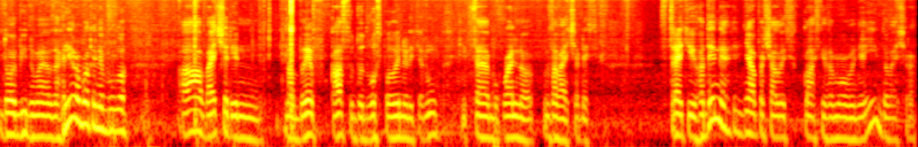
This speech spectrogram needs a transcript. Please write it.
до обіду у мене взагалі роботи не було, а ввечері набив касу до 2,5 дотягнув. І це буквально за вечір десь. З 3 години дня почались класні замовлення і до вечора.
